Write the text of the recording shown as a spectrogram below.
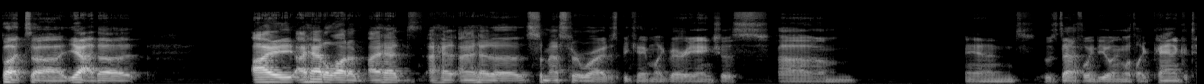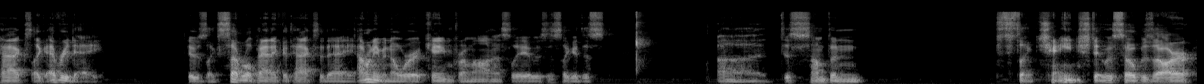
but uh, yeah, the I I had a lot of I had I had I had a semester where I just became like very anxious um and was definitely dealing with like panic attacks like every day. It was like several panic attacks a day. I don't even know where it came from honestly. It was just like it just uh just something just like changed. It was so bizarre.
